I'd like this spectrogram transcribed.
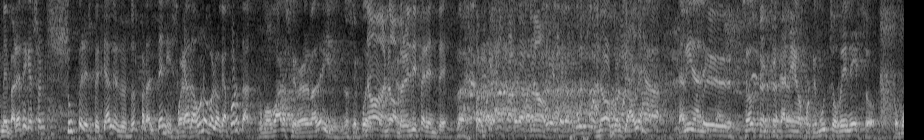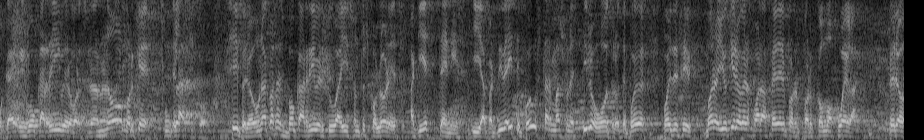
me parece que son súper especiales los dos para el tenis, Bueno. cada uno con lo que aporta. Como Barça y Real Madrid, no se puede. No, no, pero es diferente. pero, No. pero mucho, No, mucho porque hay- ven así. Está bien, Alex. Yo te chicaneo porque muchos ven eso. Como que es Boca River o Barcelona. Real No, Madrid. porque... Es un clásico. Sí, pero una cosa es Boca River, tú ahí son tus colores. Aquí es tenis y a partir de ahí te puede gustar más un estilo u otro. Te puede, puedes decir, bueno, yo quiero ver jugar a Federer por, por cómo juega. Pero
